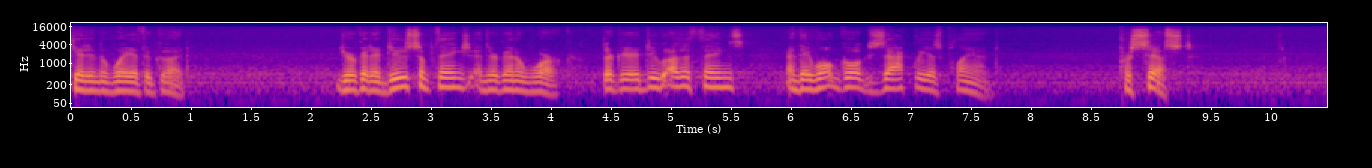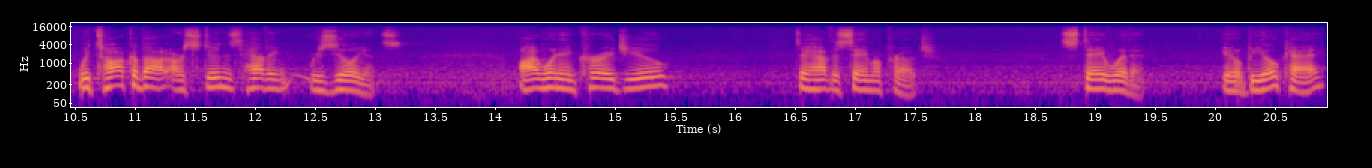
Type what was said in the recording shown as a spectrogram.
get in the way of the good. You're going to do some things and they're going to work. They're going to do other things and they won't go exactly as planned persist. We talk about our students having resilience. I want to encourage you to have the same approach. Stay with it. It'll be okay.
